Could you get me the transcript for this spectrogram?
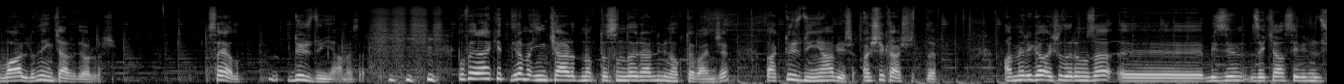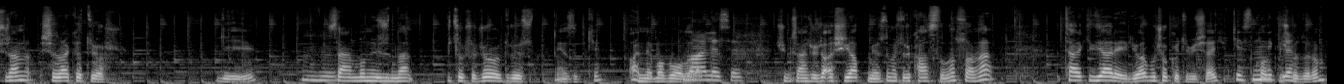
varlığını inkar ediyorlar. Sayalım. Düz dünya mesela. Bu felaket değil ama inkar noktasında önemli bir nokta bence. Bak düz dünya bir. Aşı karşıtı. Amerika aşılarımıza e, bizim zeka seviyemizi düşüren şeyler katıyor. Geyiği. Sen bunun yüzünden birçok çocuğu öldürüyorsun ne yazık ki. Anne baba olarak. Maalesef. Çünkü sen çocuğa aşı yapmıyorsun ve çocuk hastalanıp sonra terk diyar eğiliyor. Bu çok kötü bir şey. Korkunç Kesinlikle. bir durum.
